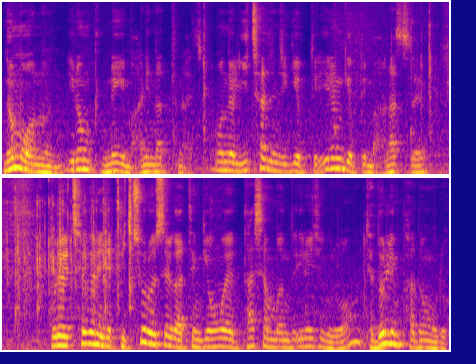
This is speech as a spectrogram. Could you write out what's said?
넘어오는 이런 분위기 많이 나타나죠. 오늘 2차전지 기업들 이런 기업들이 많았어요. 우리가 최근에 이제 비추로셀 같은 경우에 다시 한번 더 이런 식으로 되돌림 파동으로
